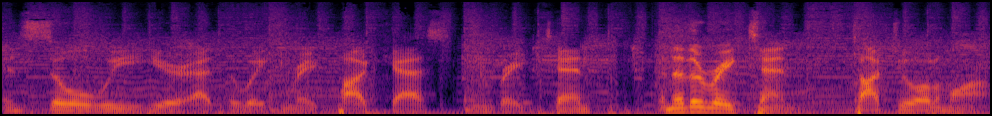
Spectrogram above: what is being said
and so will we here at the Wake and Rake podcast in Break 10. Another Rake 10. Talk to you all tomorrow.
